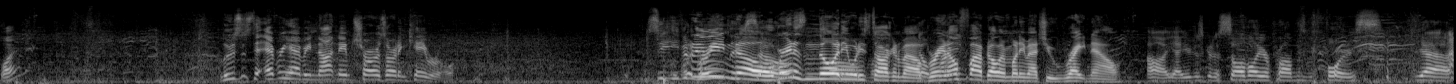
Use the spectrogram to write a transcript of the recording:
What? Loses to every heavy not named Charizard and K. Rool. See, even What do Brain no? so. Brain has no idea Oh what he's my- talking about. No, Brain, I'll five dollar money match you right now. Oh yeah, you're just gonna solve all your problems with force. yeah.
